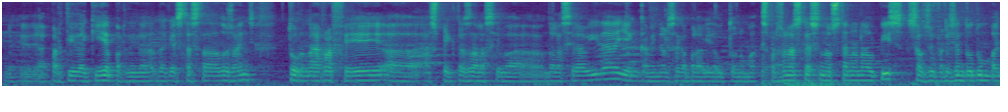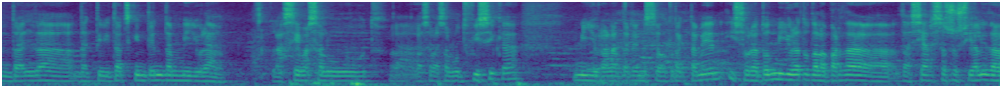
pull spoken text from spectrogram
Eh, a partir d'aquí, a partir d'aquesta estada de dos anys, tornar a refer eh, aspectes de la, seva, de la seva vida i encaminar-se cap a la vida autònoma. Les persones que no estan en el pis se'ls ofereixen tot un ventall d'activitats que intenten millorar la seva salut, la seva salut física, millorar l'adherència al tractament i sobretot millorar tota la part de, de xarxa social i de,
